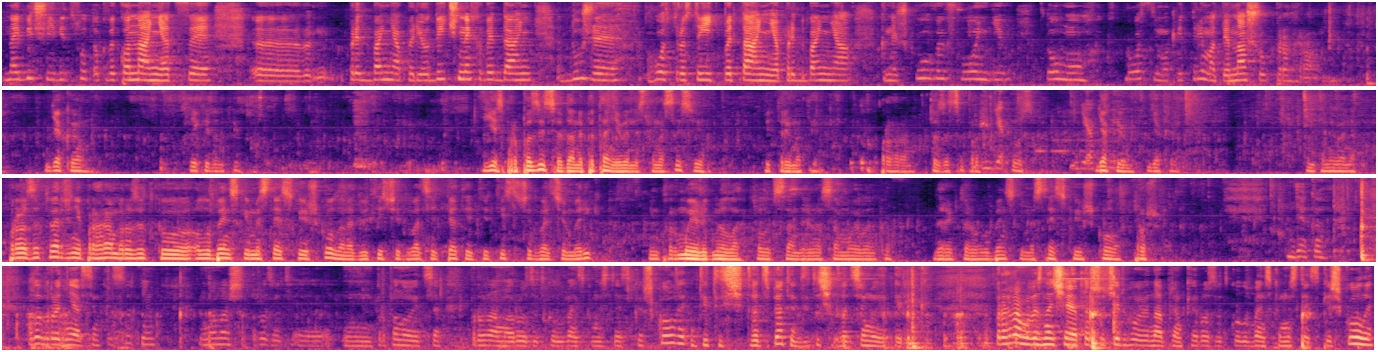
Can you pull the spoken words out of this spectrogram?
Найбільший відсоток виконання це е, придбання періодичних видань. Дуже гостро стоїть питання придбання книжкових фондів. Тому просимо підтримати нашу програму. Дякую. Які думки? Є пропозиція дане питання винести на сесію, підтримати програму. Хто за це прошу? Дякую. Дякую. Дякую. Про затвердження програми розвитку Олубенської мистецької школи на 2025-2027 рік інформує Людмила Олександрівна Самойленко, директор Олубенської мистецької школи. Прошу. Дякую. Доброго дня всім присутнім. На ваш розгляд е, пропонується програма розвитку Лубенської мистецької школи 2025-2027 рік. Програма визначає першочергові напрямки розвитку Лубенської мистецької школи,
